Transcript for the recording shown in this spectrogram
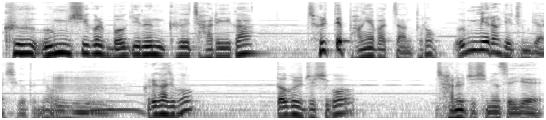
그 음식을 먹이는 그 자리가 절대 방해받지 않도록 은밀하게 준비하시거든요. 음. 그래가지고 떡을 주시고 잔을 주시면서 이게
